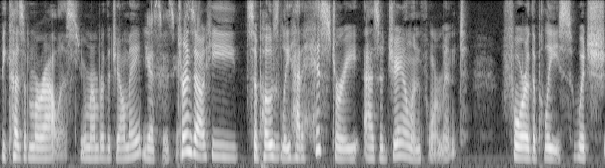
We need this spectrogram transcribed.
because of Morales. You remember the jailmate? Yes, yes, yes. Turns out he supposedly had a history as a jail informant for the police, which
